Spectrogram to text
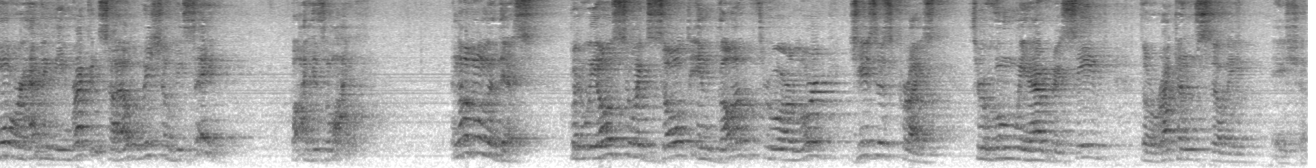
more having been reconciled we shall be saved by his life. And not only this, but we also exult in God through our Lord Jesus Christ, through whom we have received the reconciliation.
